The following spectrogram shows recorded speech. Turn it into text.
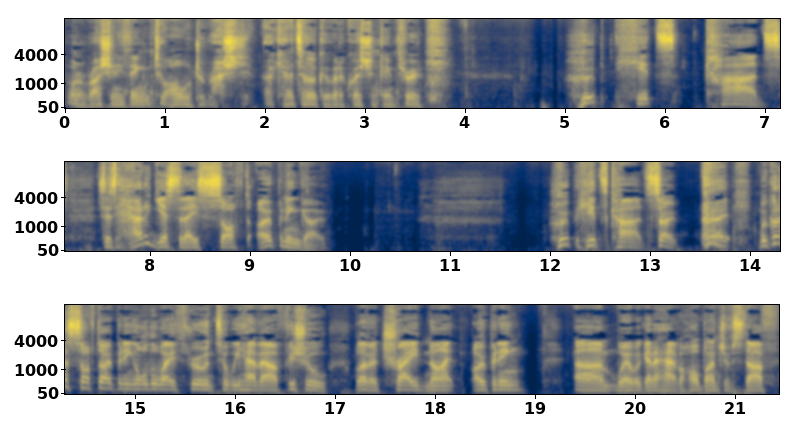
don't want to rush anything. I'm too old to rush. Okay, let's have a look. I've got a question came through. Hoop hits cards it says, how did yesterday's soft opening go? Hoop hits cards. So we've got a soft opening all the way through until we have our official, we'll have a trade night opening, um, where we're going to have a whole bunch of stuff,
